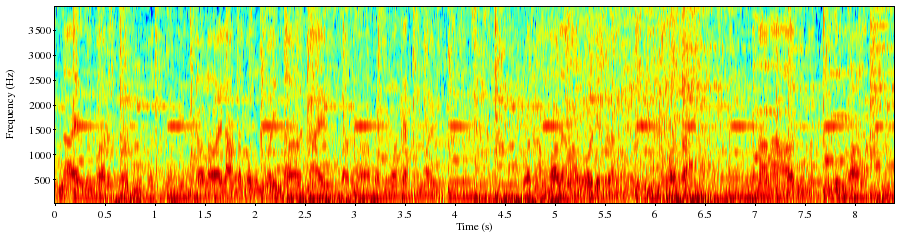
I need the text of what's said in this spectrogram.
என்ன ஆயிருக்கும் பாருங்க கவர்மெண்ட் பஸ் போயிருந்தாலோ இல்லை அந்த பக்கம் போயிருந்தாலோ என்ன ஆயிருக்கும் பாருங்க. ரொம்ப கஷ்டமாயிடுச்சு. ஒரு நம்மளால தான் ஓடிடுறாங்க. ஓடுறாங்க. என்னன்னா ஆகுது சொல்லி பார்க்கலாம்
